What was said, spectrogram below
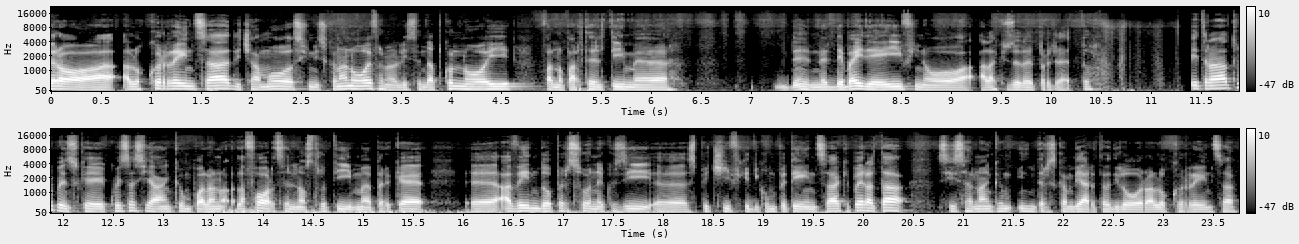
però a, all'occorrenza diciamo si uniscono a noi, fanno gli stand up con noi, fanno parte del team eh, nel day by day fino alla chiusura del progetto. E tra l'altro penso che questa sia anche un po' la, la forza del nostro team perché eh, avendo persone così eh, specifiche di competenza che poi in realtà si sanno anche interscambiare tra di loro all'occorrenza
